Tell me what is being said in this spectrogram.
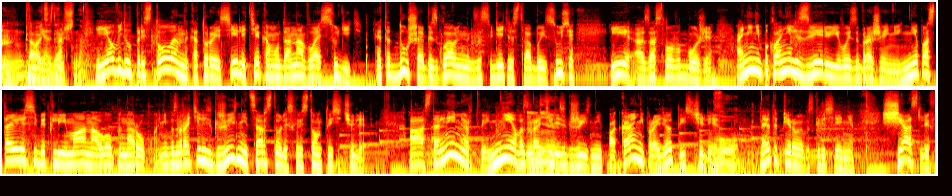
Давайте дальше. да. И я увидел престолы, на которые сели те, кому дана власть судить. Это души обезглавленных за свидетельство об Иисусе и а, за Слово Божие. Они не поклонились зверю его изображению, не поставили себе клейма на лоб и на руку. Они возвратились к жизни и царствовали с Христом тысячу лет. А остальные мертвые не возвратились к жизни, пока не пройдет тысячи лет. Во. Это первое воскресенье. Счастлив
